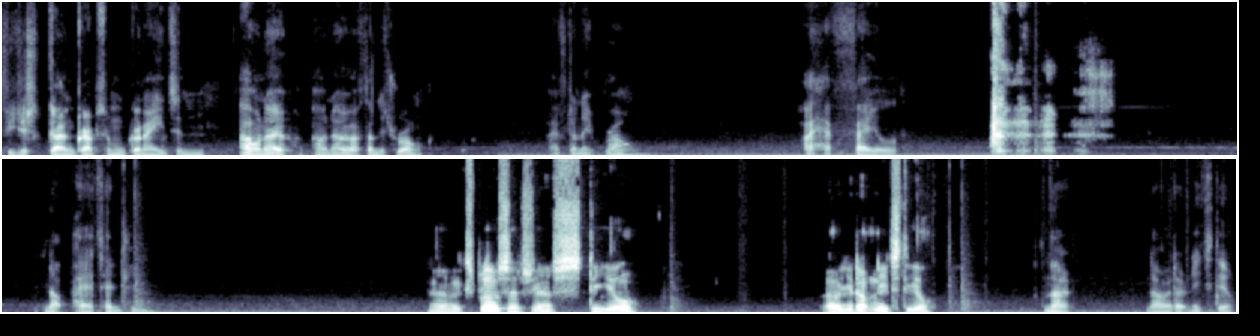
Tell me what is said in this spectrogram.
if you just go and grab some grenades and oh no, oh no, I've done this wrong. I've done it wrong. I have failed. Not pay attention. You have explosives, you have steel. Oh, you don't need steel. No, no, I don't need deal.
